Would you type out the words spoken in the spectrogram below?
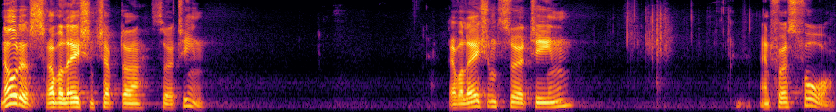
Notice Revelation chapter 13. Revelation 13 and verse 4.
